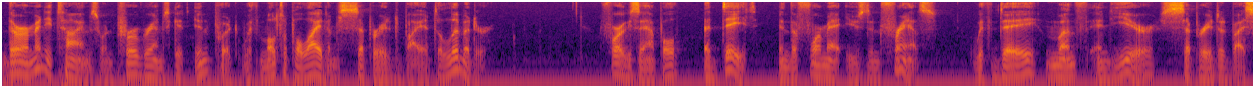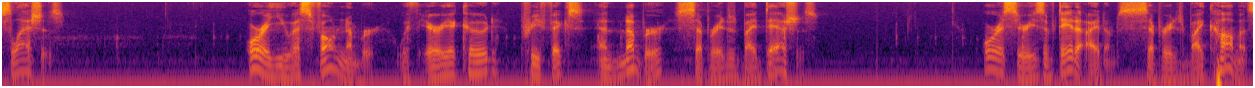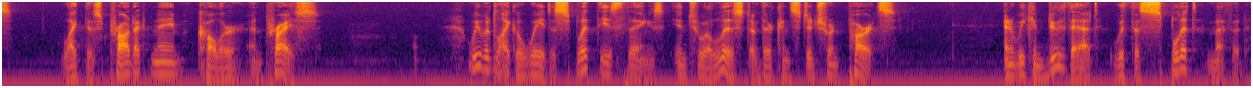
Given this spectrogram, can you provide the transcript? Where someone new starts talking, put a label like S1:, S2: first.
S1: There are many times when programs get input with multiple items separated by a delimiter. For example, a date in the format used in France, with day, month, and year separated by slashes. Or a US phone number with area code, prefix, and number separated by dashes. Or a series of data items separated by commas, like this product name, color, and price. We would like a way to split these things into a list of their constituent parts, and we can do that with the split method.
